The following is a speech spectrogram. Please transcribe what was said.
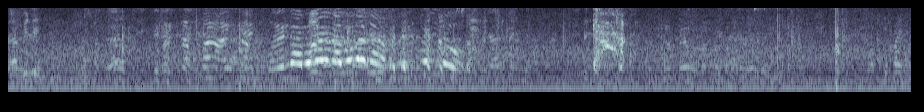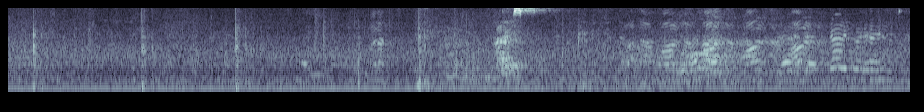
Nabili. Ayun na, baba na, baba na. Marta, Marta, Marta, Marta.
